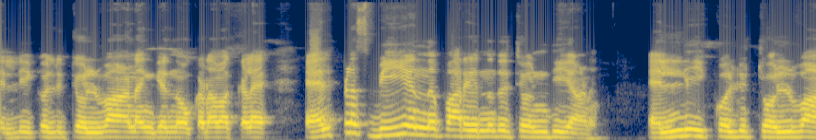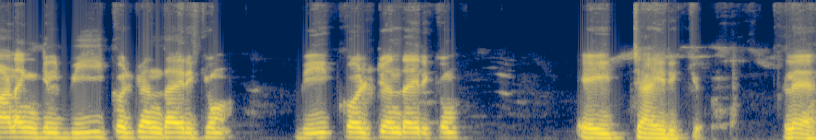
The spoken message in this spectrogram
എൽ ഈക്വൽ ടു ട്വൽവ് ആണെങ്കിൽ നോക്കടാ മക്കളെ. എൽ പ്ലസ് ബി എന്ന് പറയുന്നത് ട്വന്റി ആണ്. എൽ ഈക്വൽ ടു ട്വൽവ് ആണെങ്കിൽ ബി ഈക്വൽ ടു എന്തായിരിക്കും? ബി ഈക്വൽ ടു എന്തായിരിക്കും? എയ്റ്റ് ആയിരിക്കും. അല്ലേ?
